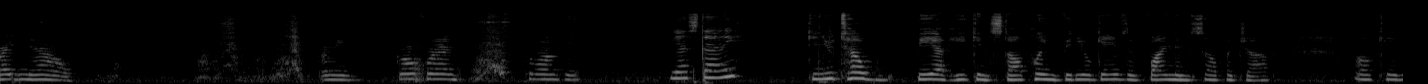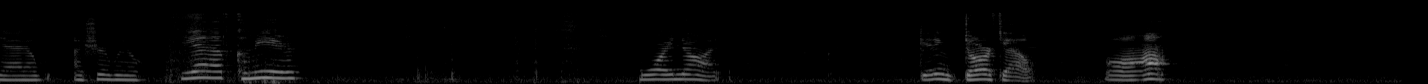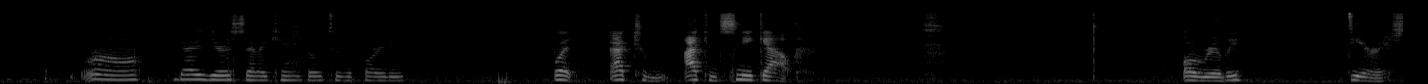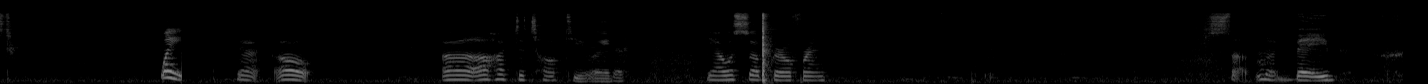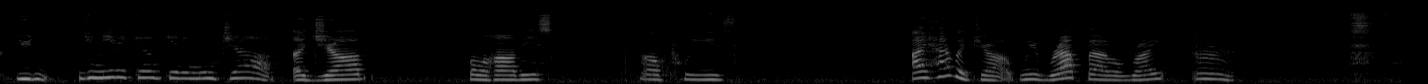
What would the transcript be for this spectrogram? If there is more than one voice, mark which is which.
Speaker 1: right now. I mean, girlfriend, come out here.
Speaker 2: Yes, Daddy?
Speaker 1: Can you tell BF he can stop playing video games and find himself a job?
Speaker 2: Okay, Dad, I, I sure will.
Speaker 1: Yeah, come here. Why not? Getting dark out. Aww. Aww. Daddy dear said I can't go to the party. But actually, I can sneak out. Oh, really? Dearest. Wait. Yeah, oh. Uh, I'll have to talk to you later. Yeah, what's up, girlfriend? What's up, my babe? You you need to go get a new job. A job full of hobbies? Oh, please. I have a job. We rap battle, right? Uh.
